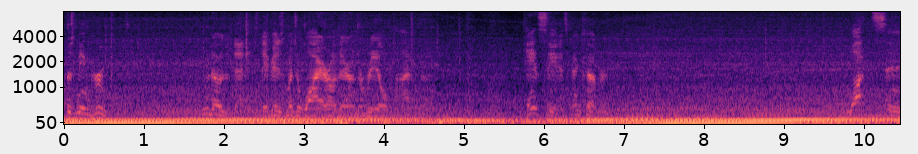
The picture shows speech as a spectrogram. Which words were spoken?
Prysmian group. Who knows what that is? Maybe there's a bunch of wire on there on the reel. I don't know. Can't see it, it's been covered. Watson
